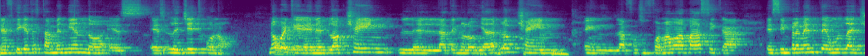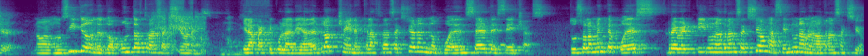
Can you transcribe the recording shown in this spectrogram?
NFT que te están vendiendo es, es legit o no. No, porque en el blockchain, la tecnología de blockchain, en la, su forma más básica, es simplemente un ledger, ¿no? un sitio donde tú apuntas transacciones. Y la particularidad del blockchain es que las transacciones no pueden ser deshechas. Tú solamente puedes revertir una transacción haciendo una nueva transacción.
